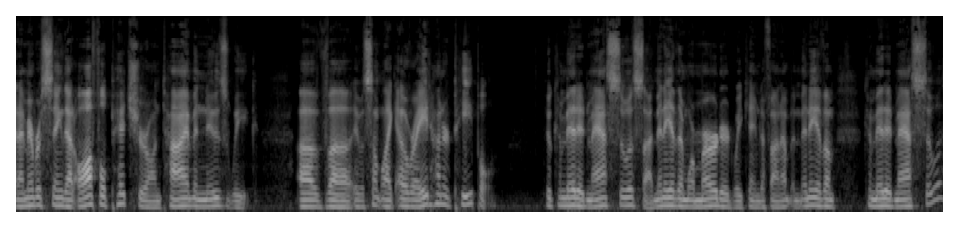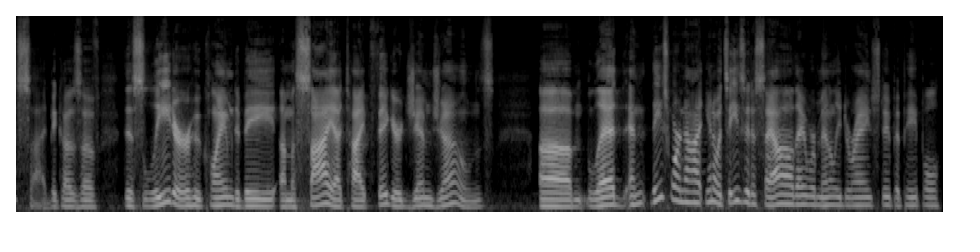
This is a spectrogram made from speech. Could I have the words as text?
and I remember seeing that awful picture on Time and Newsweek of, uh, it was something like over 800 people who committed mass suicide. Many of them were murdered, we came to find out, but many of them committed mass suicide because of this leader who claimed to be a Messiah type figure, Jim Jones. Um, led, and these were not, you know, it's easy to say, oh, they were mentally deranged, stupid people.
